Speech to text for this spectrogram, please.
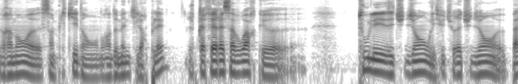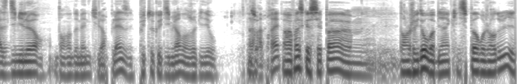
vraiment s'impliquer dans, un domaine qui leur plaît. Je préférerais savoir que tous les étudiants ou les futurs étudiants passent 10 000 heures dans un domaine qui leur plaise, plutôt que 10 000 heures dans un jeu vidéo. Alors après, alors après, est-ce que c'est pas dans le jeu vidéo, on voit bien que l'e-sport aujourd'hui,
